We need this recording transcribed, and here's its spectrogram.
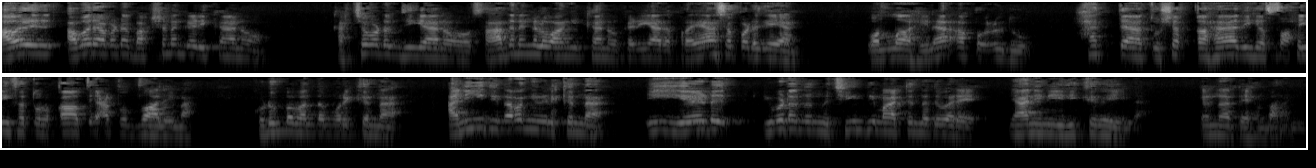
അവർ അവരവിടെ ഭക്ഷണം കഴിക്കാനോ കച്ചവടം ചെയ്യാനോ സാധനങ്ങൾ വാങ്ങിക്കാനോ കഴിയാതെ പ്രയാസപ്പെടുകയാണ്. കുടുംബബന്ധം മുറിക്കുന്ന അനീതി നിറഞ്ഞു നിൽക്കുന്ന ഈ ഏട് ഇവിടെ നിന്ന് ചീന്തി മാറ്റുന്നത് വരെ ഞാൻ ഇനി ഇരിക്കുകയില്ല എന്ന് അദ്ദേഹം പറഞ്ഞു.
